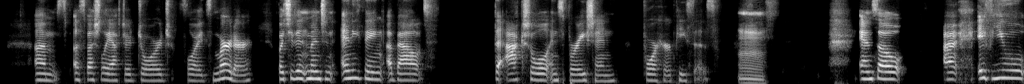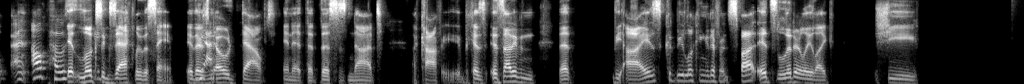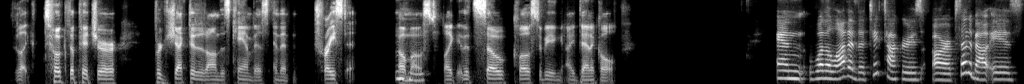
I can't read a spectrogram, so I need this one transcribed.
um, especially after George Floyd's murder, but she didn't mention anything about the actual inspiration for her pieces. Mm. And so, I, if you, and I'll post. It looks exactly the same. There's Yes. no doubt in it that this is not a copy because it's not even that the eyes could be looking a different spot. It's literally like she like took the picture, projected it on this canvas, and then traced it Mhm. almost. Like it's so close to being identical. And what a lot of the TikTokers are upset about is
